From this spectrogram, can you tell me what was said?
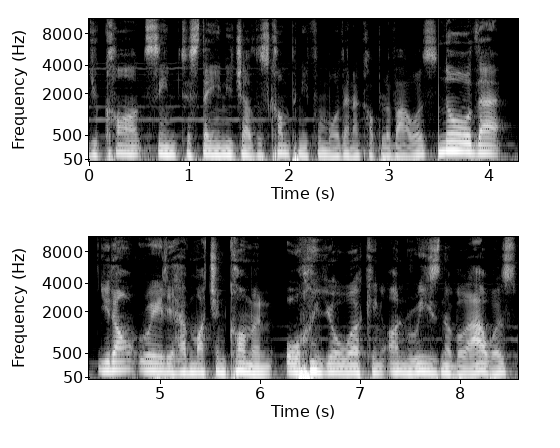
you can't seem to stay in each other's company for more than a couple of hours, nor that you don't really have much in common or you're working unreasonable hours.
